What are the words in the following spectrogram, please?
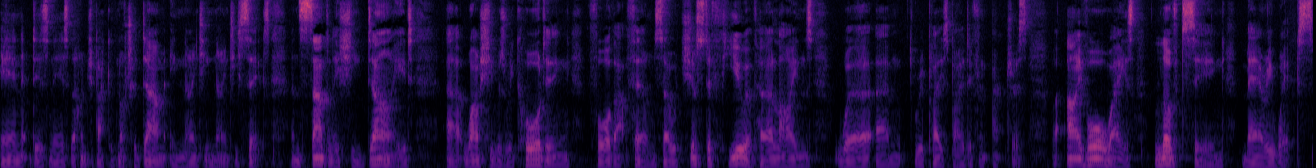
in Disney's The Hunchback of Notre Dame in 1996. And sadly, she died uh, while she was recording for that film. So just a few of her lines were um, replaced by a different actress. But I've always loved seeing Mary Wickes.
